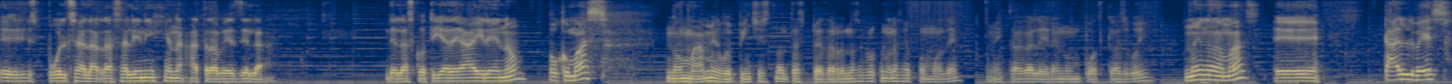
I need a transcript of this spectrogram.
eh, expulsa a la raza alienígena a través de la de la escotilla de aire, ¿no? Poco más. No mames, güey, pinches tontas pedorras. No sé por qué no las acomodé. Me caga leer en un podcast, güey. No hay nada más. Eh, tal vez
